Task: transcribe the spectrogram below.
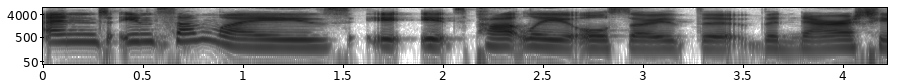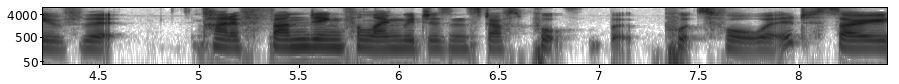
and in some ways, it, it's partly also the the narrative that kind of funding for languages and stuff put, puts forward. So,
